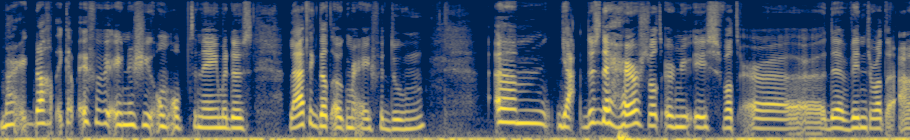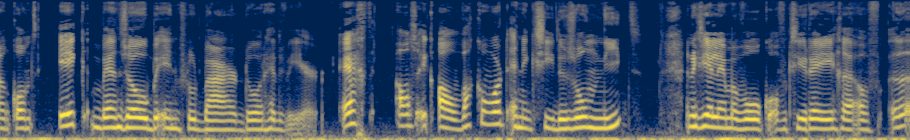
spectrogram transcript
Maar ik dacht, ik heb even weer energie om op te nemen. Dus laat ik dat ook maar even doen. Um, ja, dus de herfst wat er nu is, wat er, de winter wat er aankomt. Ik ben zo beïnvloedbaar door het weer. Echt, als ik al wakker word en ik zie de zon niet. En ik zie alleen maar wolken of ik zie regen of uh,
